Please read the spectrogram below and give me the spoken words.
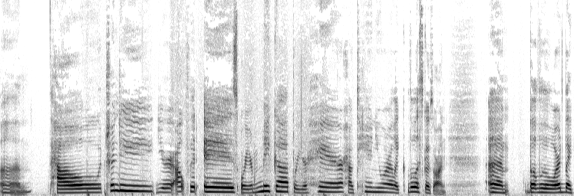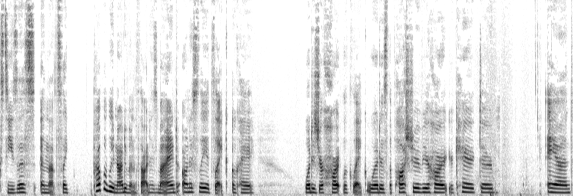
um, how trendy your outfit is, or your makeup, or your hair, how tan you are. Like, the list goes on. Um, but the Lord, like, sees us, and that's, like, probably not even a thought in his mind. Honestly, it's like, okay, what does your heart look like? What is the posture of your heart, your character? And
